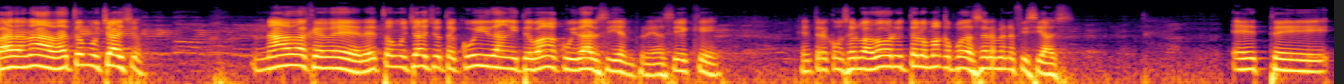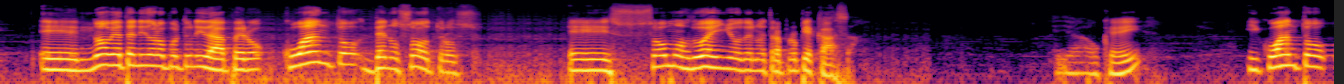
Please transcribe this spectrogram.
Para nada. Estos muchachos, nada que ver. Estos muchachos te cuidan y te van a cuidar siempre. Así es que, entre conservadores, usted lo más que puede hacer es beneficiarse. Este, eh, no había tenido la oportunidad, pero ¿cuánto de nosotros eh, somos dueños de nuestra propia casa? Ya, ok. ¿Y cuánto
